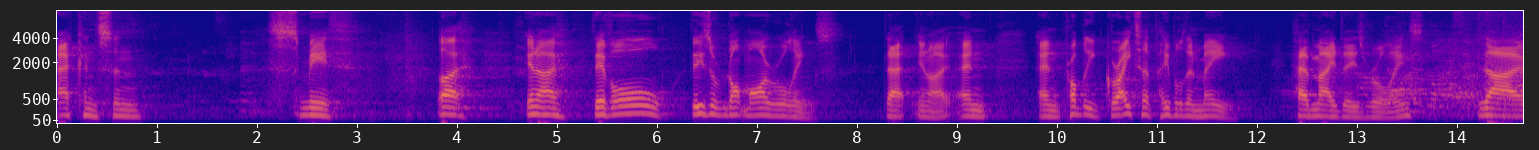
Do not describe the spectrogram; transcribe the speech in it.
Atkinson, Smith, like, you know, they've all, these are not my rulings that, you know, and, and probably greater people than me have made these rulings. No.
